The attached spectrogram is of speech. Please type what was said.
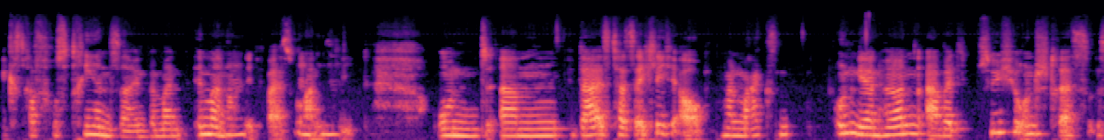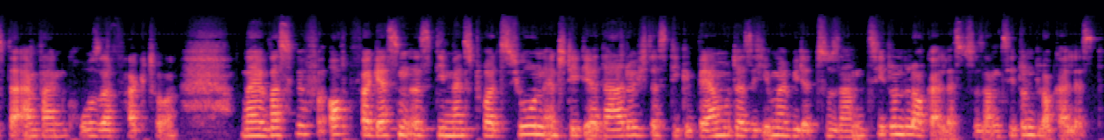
extra frustrierend sein, wenn man immer noch mhm. nicht weiß, woran es mhm. liegt. Und ähm, da ist tatsächlich auch, man mag es ungern hören, aber die Psyche und Stress ist da einfach ein großer Faktor. Weil was wir oft vergessen ist, die Menstruation entsteht ja dadurch, dass die Gebärmutter sich immer wieder zusammenzieht und locker lässt, zusammenzieht und locker lässt.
